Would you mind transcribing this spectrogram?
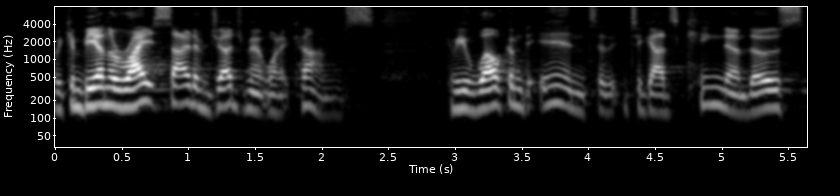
We can be on the right side of judgment when it comes. We can be welcomed in to, to God's kingdom. Those,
